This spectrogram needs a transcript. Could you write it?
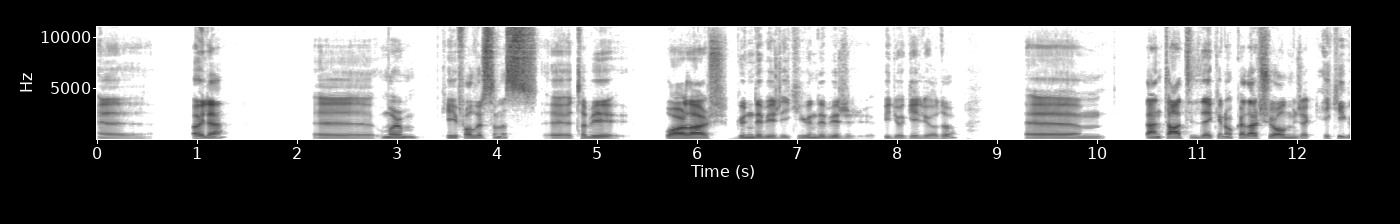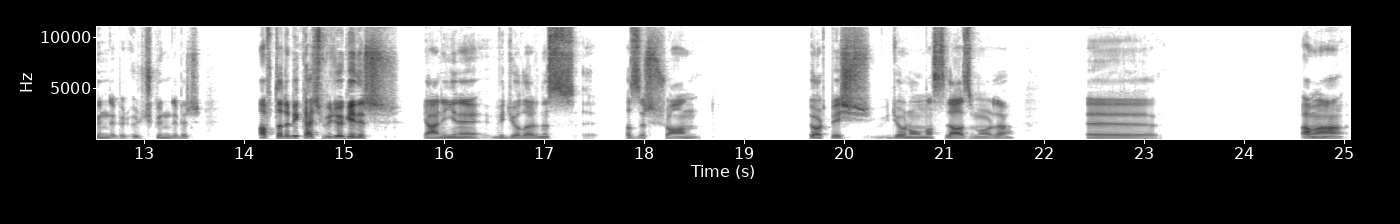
E, öyle. E, umarım keyif alırsınız. E, tabii bu aralar günde bir, iki günde bir video geliyordu. E, ben tatildeyken o kadar şey olmayacak. İki günde bir, üç günde bir. Haftada birkaç video gelir. Yani yine videolarınız hazır. Şu an 4-5 videonun olması lazım orada. Ee, ama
